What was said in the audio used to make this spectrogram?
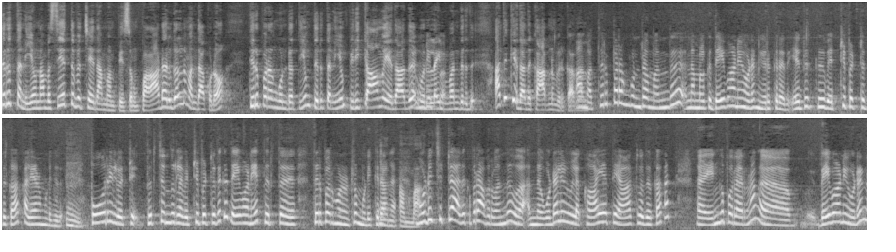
திருத்தணியும் நம்ம சேர்த்து வச்ச தான் மேம் பேசுறோம். பாடல்கள்னு வந்தா கூட திருப்பரங்குன்றத்தையும் திருத்தணியும் பிரிக்காம ஏதாவது ஒரு லைன் வந்துருது. அதுக்கு ஏதாவது காரணம் இருக்கா ஆமா திருப்பரங்குன்றம் வந்து நம்மளுக்கு தெய்வானையுடன் இருக்கிறது. எதுக்கு வெற்றி பெற்றதுக்காக கல்யாணம் முடிஞ்சது? போரில் வெற்றி திருச்செந்தூர்ல வெற்றி பெற்றதுக்கு தெய்வானையை திருத்த திருப்பரங்குன்றம் முடிக்கிறாங்க. முடிச்சிட்டு அதுக்கப்புறம் அவர் வந்து அந்த உடலில் உள்ள காயத்தை ஆத்துவதற்காக எங்க போறாருன்னா தெய்வானையுடன்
